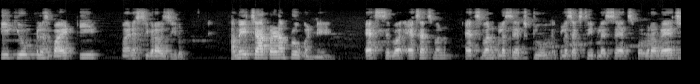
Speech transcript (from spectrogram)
t cube plus y t minus c बराबर ज़ीरो। हमें चार परिणाम प्रूव करने हैं। X x x one x one plus x two plus x three plus x four बराबर h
